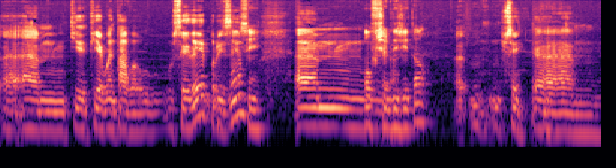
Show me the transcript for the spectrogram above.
ah, um, que, que aguentava o, o, CD, por exemplo. Sim. Um, Ou o fecheiro digital. Uh, sim. Um,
